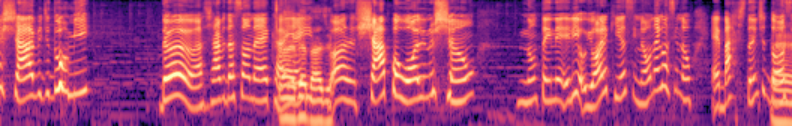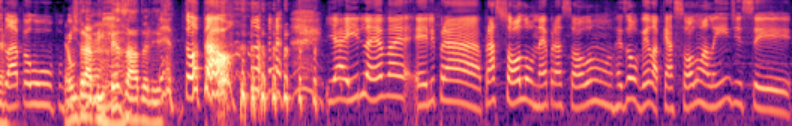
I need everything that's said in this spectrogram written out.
a chave de dormir. Duh, a chave da soneca. Ah, e é aí, verdade. ó, chapa o óleo no chão. Não tem. ne- Ele, e olha que assim, não é um negocinho, não. É bastante dose É. lá pro, pro É um Dramin dormir. pesado ali. Total. e aí leva ele pra, pra Solon, né? Pra Solon resolver lá. Porque a Solon, além de ser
